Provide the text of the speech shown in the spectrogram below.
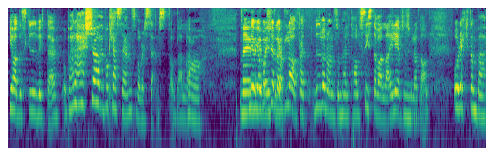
jag hade skrivit det och bara det här kör vi på klassen. Så var det sämst av alla. Ja. Nej, Nej, jag var så jävla glad för att vi var de som höll tal sist av alla elever som skulle ha tal. Och rektorn bara,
